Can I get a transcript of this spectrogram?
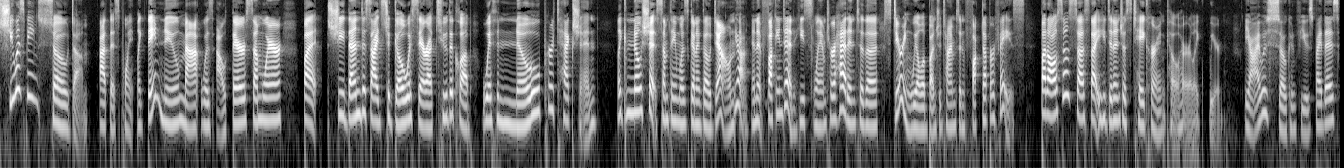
she was being so dumb at this point. Like they knew Matt was out there somewhere, but she then decides to go with Sarah to the club with no protection. Like no shit, something was gonna go down. Yeah. And it fucking did. He slammed her head into the steering wheel a bunch of times and fucked up her face. But also sus that he didn't just take her and kill her. Like weird. Yeah, I was so confused by this.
